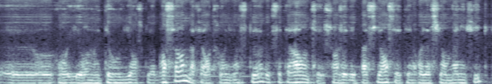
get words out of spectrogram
euh, on, était au Lions Club ensemble, on a fait rentrer au Lions Club, etc. On s'est échangé des patients, ça a été une relation magnifique.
